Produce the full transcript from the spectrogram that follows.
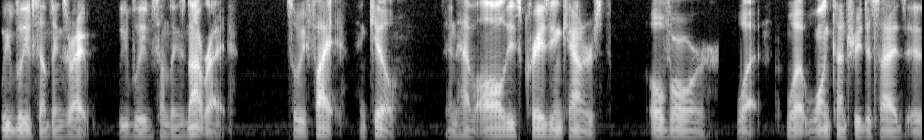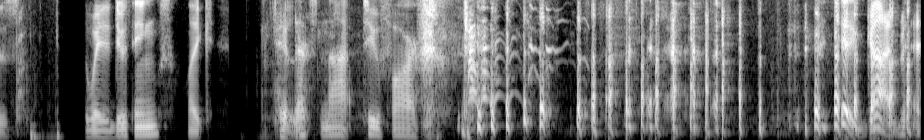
we believe something's right, we believe something's not right. So we fight and kill and have all these crazy encounters over what? What one country decides is the way to do things. Like Hitler. That's not too far. God, man.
